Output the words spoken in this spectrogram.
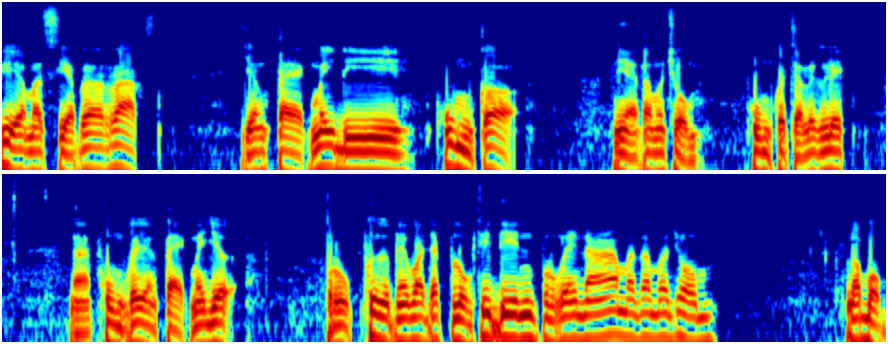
ที่เอามาเสียบแล้วรากยังแตกไม่ดี พุ่มก็เนี่ยท่านผู้ชม พุ่มก็จะเล็กๆนะพุ่มก็ยังแตกไม่เยอะ ปลูกพืชไม่ว่าจะปลูกที่ดิน ปลูกในน้ำมาท่านผู้ชม ระบบ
